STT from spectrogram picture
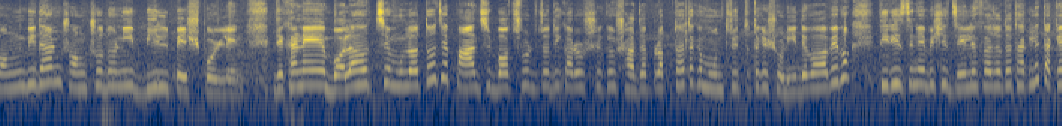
সংবিধান সংশোধনী বিল পেশ করলেন, যেখানে বলা হচ্ছে মূলত যে পাঁচ বছর যদি কারোর সে কেউ সাজাপ্রাপ্ত হয়, তাকে মন্ত্রিত্ব থেকে সরিয়ে দেওয়া হবে এবং তিরিশ দিনের বেশি জেল হেফাজতে থাকলে তাকে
